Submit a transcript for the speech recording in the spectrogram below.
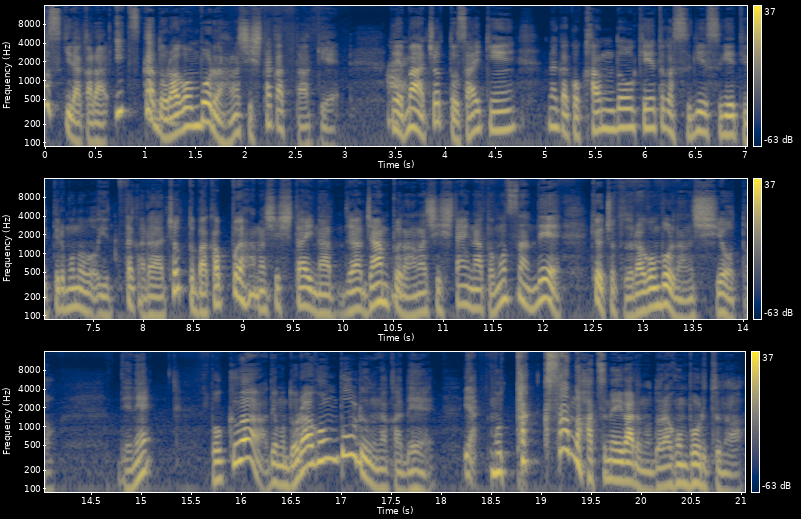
好きだから、いつかドラゴンボールの話したかったわけ。で、まあちょっと最近、なんかこう感動系とかすげえすげえって言ってるものを言ってたから、ちょっとバカっぽい話したいな、じゃあジャンプの話したいなと思ってたんで、今日ちょっとドラゴンボールの話しようと。でね、僕はでもドラゴンボールの中で、いや、もうたくさんの発明があるの、ドラゴンボールっていうのは。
